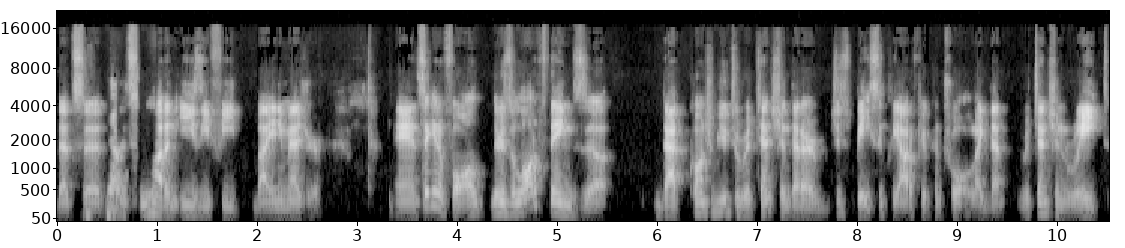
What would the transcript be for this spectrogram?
That's a, yeah. that's not an easy feat by any measure. And second of all, there's a lot of things uh, that contribute to retention that are just basically out of your control like that retention rate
